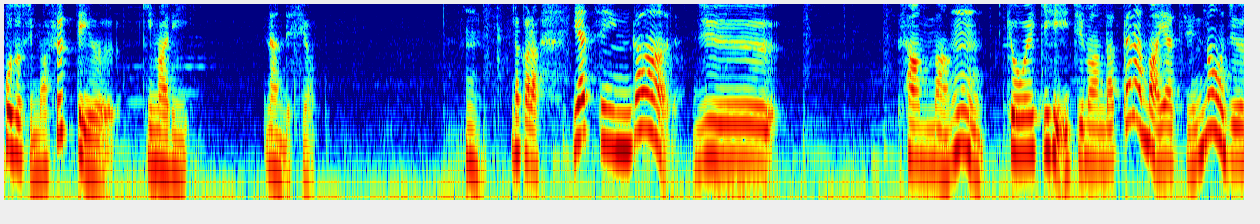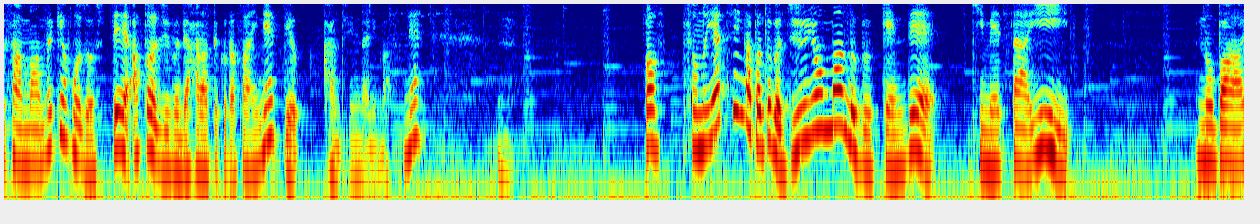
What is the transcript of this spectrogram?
補助しますっていう決まりなんですよ。うん、だから家賃が13万教育費1万だったら、まあ、家賃の13万だけ補助してあとは自分で払ってくださいねっていう感じになりますね。うんまあ、その家賃が例えば14万の物件で決めたいの場合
